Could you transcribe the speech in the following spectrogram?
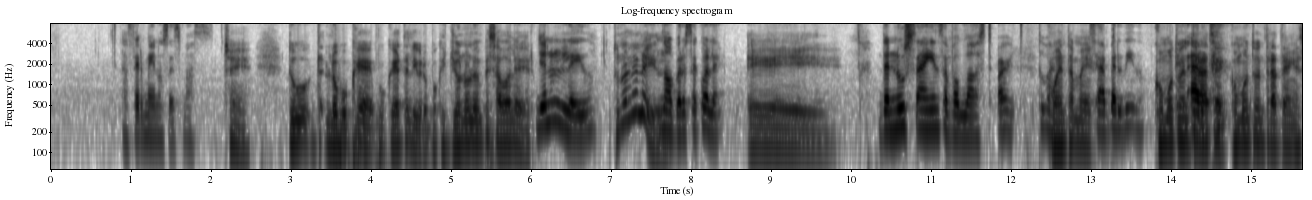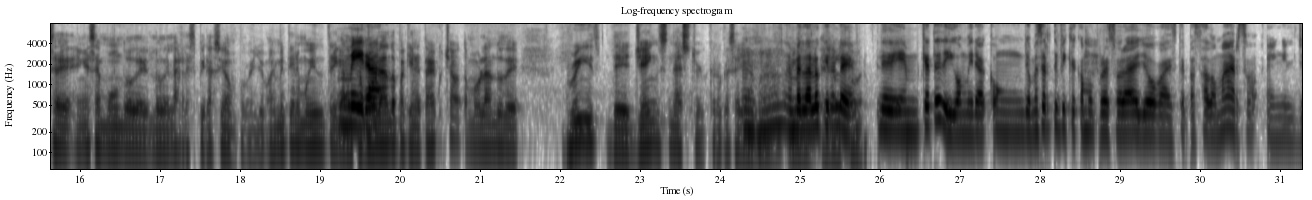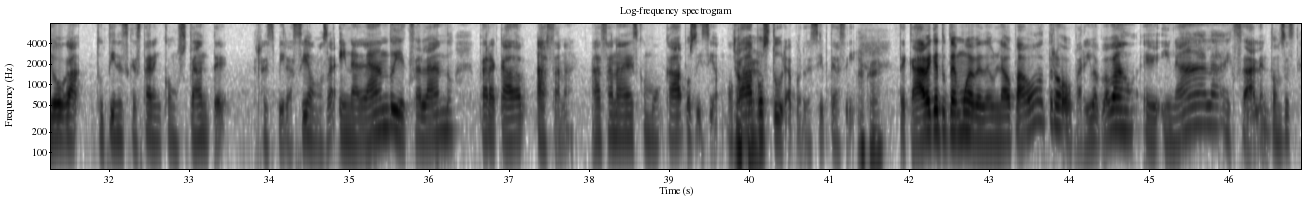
hacer menos es más. Sí. Tú lo busqué, busqué este libro porque yo no lo he empezado a leer. Yo no lo he leído. ¿Tú no lo has leído? No, pero sé cuál es. Eh, The New Science of a Lost Art. Cuéntame. Se ha perdido. ¿Cómo tú entraste, cómo tú entraste en ese, en ese mundo de lo de la respiración? Porque yo, a mí me tiene muy intrigado. Mira, estamos hablando, para quienes están escuchando, estamos hablando de Breathe de James Nestor, creo que se llama. En verdad lo quiero leer. ¿Qué te digo? Mira, con yo me certifiqué como profesora de yoga este pasado marzo. En el yoga tú tienes que estar en constante respiración, o sea, inhalando y exhalando para cada asana. Asana es como cada posición o cada postura, por decirte así. De cada vez que tú te mueves de un lado para otro o para arriba para abajo, eh, inhala, exhala. Entonces,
